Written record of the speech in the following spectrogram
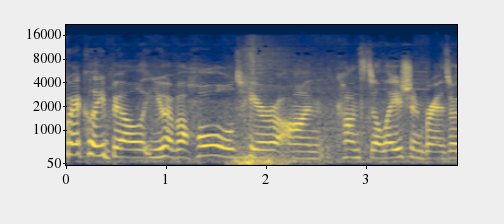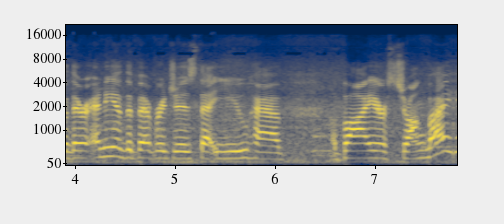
quickly, Bill, you have a hold here on Constellation brands. Are there any of the beverages that you have a buy or strong buy?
